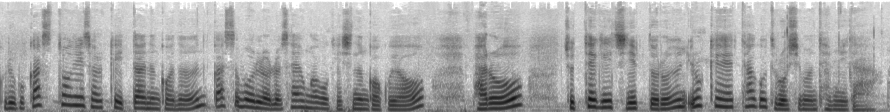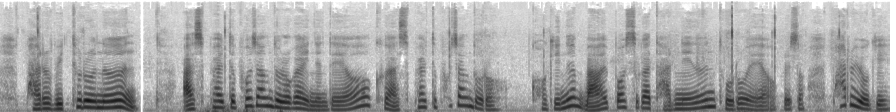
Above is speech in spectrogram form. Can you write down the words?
그리고 가스통이 저렇게 있다는 거는 가스보일러를 사용하고 계시는 거고요. 바로 주택의 진입도로는 이렇게 타고 들어오시면 됩니다. 바로 밑으로는 아스팔트 포장도로가 있는데요. 그 아스팔트 포장도로 거기는 마을버스가 다니는 도로예요. 그래서 바로 여기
